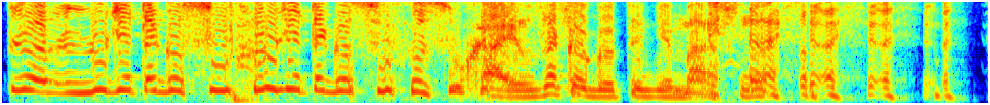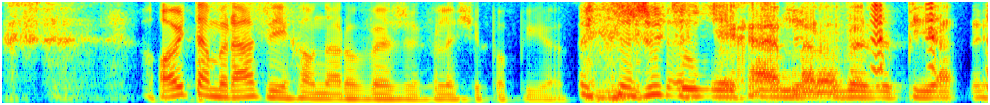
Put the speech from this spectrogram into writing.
to, ludzie tego, ludzie tego słuchają. Za kogo ty nie masz? No. Oj, tam raz jechał na rowerze w lesie popijał. W życiu nie jechałem na rowerze pijany.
